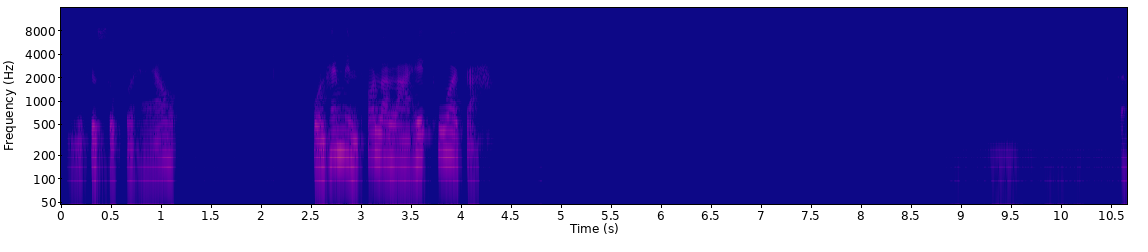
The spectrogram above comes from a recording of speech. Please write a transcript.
อันนี้คือสุกแล้ว คนให้เมนทอนละลายให้ทั่วจ้ะจ้ะ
